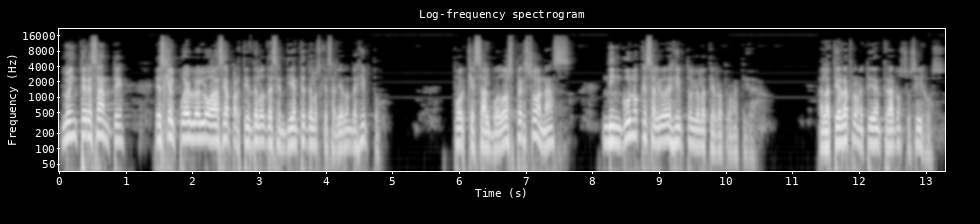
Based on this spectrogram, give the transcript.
Lo interesante es que el pueblo él lo hace a partir de los descendientes de los que salieron de Egipto. Porque salvo dos personas, ninguno que salió de Egipto vio la tierra prometida. A la tierra prometida entraron sus hijos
